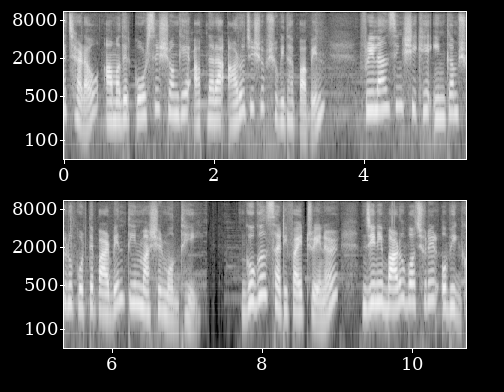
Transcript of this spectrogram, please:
এছাড়াও আমাদের কোর্সের সঙ্গে আপনারা আরও যেসব সুবিধা পাবেন ফ্রিল্যান্সিং শিখে ইনকাম শুরু করতে পারবেন তিন মাসের মধ্যেই। গুগল সার্টিফাইড ট্রেনার যিনি বারো বছরের অভিজ্ঞ।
